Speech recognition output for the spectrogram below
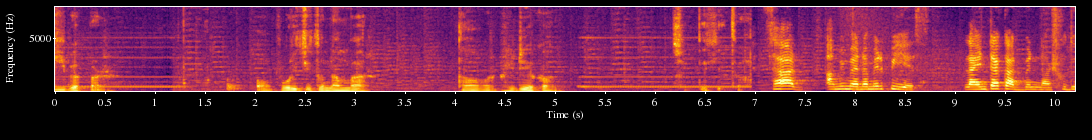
কি ব্যাপার? অপরিচিত নাম্বার তাও আবার ভিডিও কল আচ্ছা, দেখি তো। স্যার আমি ম্যাডামের পিএস লাইনটা কাটবেন না শুধু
